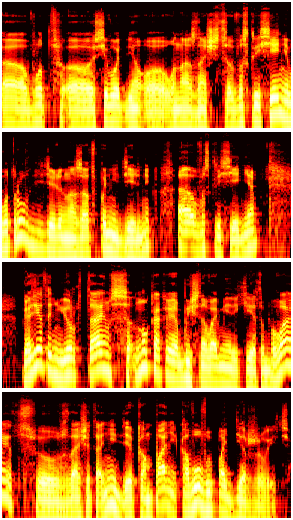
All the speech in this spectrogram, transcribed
э, вот э, сегодня у нас, значит, воскресенье, вот ровно неделю назад, в понедельник, э, в воскресенье, Газета «Нью-Йорк Таймс», ну, как и обычно в Америке это бывает, значит, они, компании, кого вы поддерживаете.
